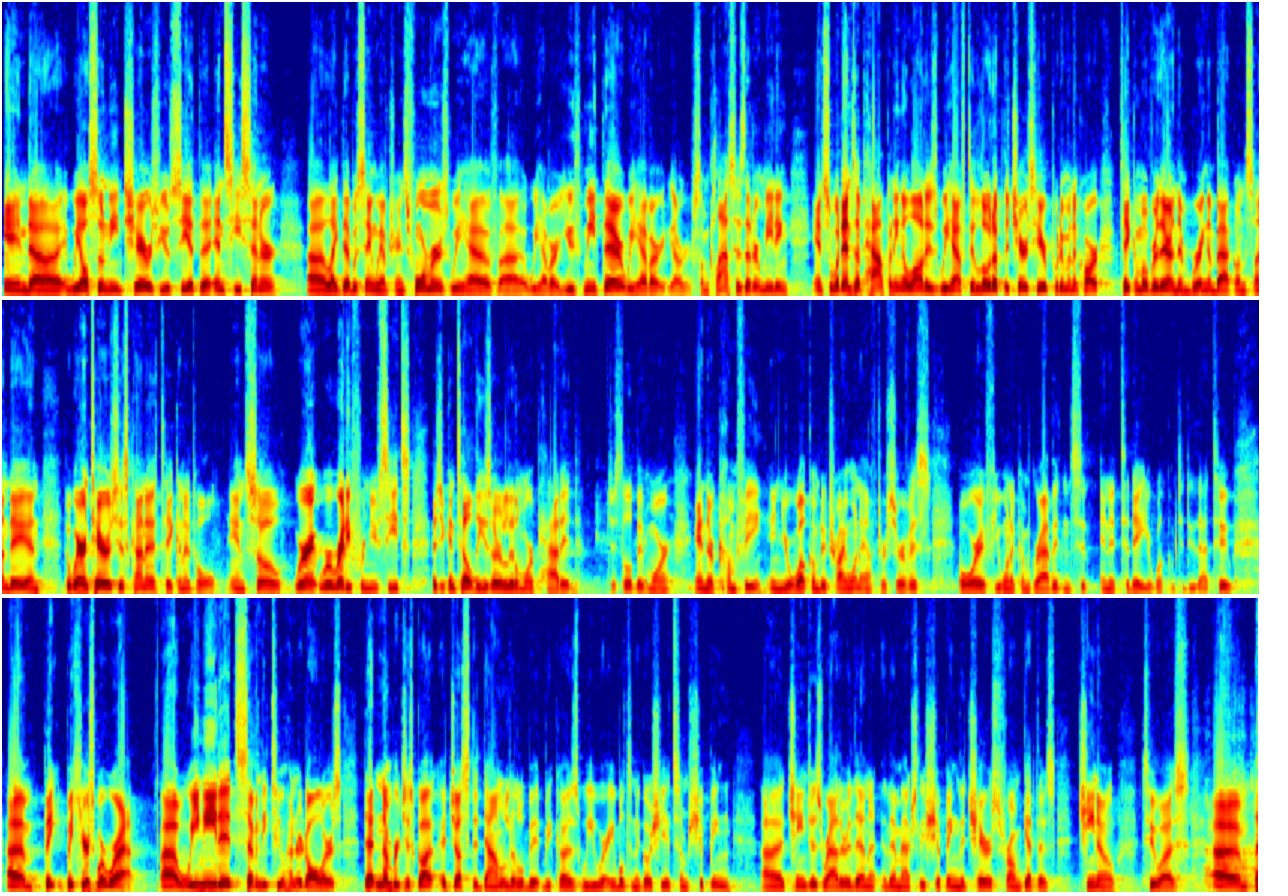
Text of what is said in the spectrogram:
And uh, we also need chairs you'll see at the NC Center. Uh, like Deb was saying, we have transformers. We have uh, we have our youth meet there. We have our, our, some classes that are meeting. And so what ends up happening a lot is we have to load up the chairs here, put them in a car, take them over there, and then bring them back on Sunday. And the wear and tear is just kind of taking a toll. And so we're we're ready for new seats. As you can tell, these are a little more padded, just a little bit more, and they're comfy. And you're welcome to try one after service or if you want to come grab it and sit in it today, you're welcome to do that too. Um, but, but here's where we're at. Uh, we needed $7,200. That number just got adjusted down a little bit because we were able to negotiate some shipping uh, changes rather than them actually shipping the chairs from, get this, Chino to us. Um,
